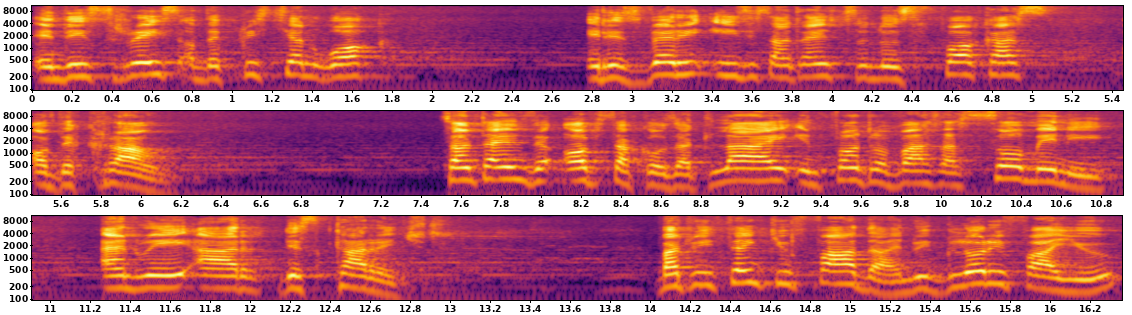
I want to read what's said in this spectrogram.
In this race of the Christian walk, it is very easy sometimes to lose focus of the crown. Sometimes the obstacles that lie in front of us are so many and we are discouraged. But we thank you, Father, and we glorify you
